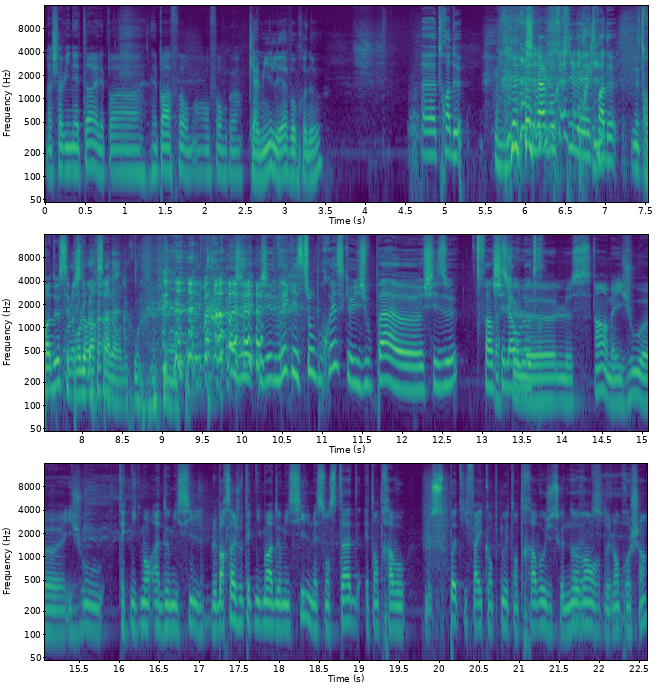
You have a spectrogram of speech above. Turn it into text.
la Chavinetta, elle est pas, elle est pas en forme, en forme quoi. Camille, Léa, vos pronos? Euh, 3-2. Je sais pas pour qui, mais 3-2. Mais 3-2, c'est pour le Barça alors, du coup. J'ai- une vraie question. Pourquoi est-ce qu'ils jouent pas euh, chez eux? Enfin, Parce chez l'un ou l'autre le, le- ah, bah, il, joue, euh, il joue techniquement à domicile. Le Barça joue techniquement à domicile, mais son stade est en travaux. Le Spotify Camp Nou est en travaux jusqu'au novembre de l'an prochain.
